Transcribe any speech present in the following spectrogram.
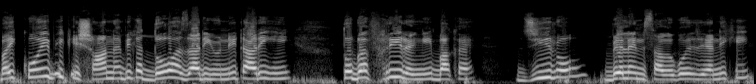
भाई कोई भी किसान है भी दो हज़ार यूनिट आ रही ही तो वह फ्री रहेंगी, बाका ज़ीरो बैलेंस आवेगो, यानी कि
